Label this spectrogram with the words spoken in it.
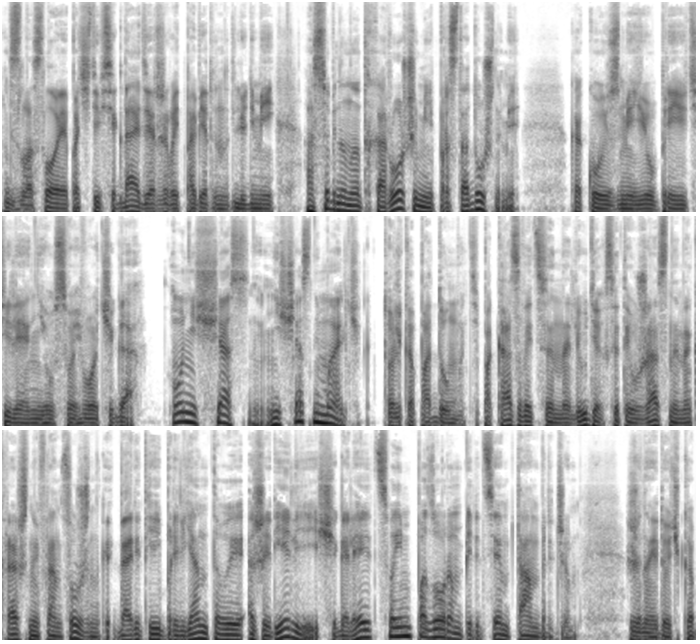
Злословие почти всегда одерживает победу над людьми, особенно над хорошими и простодушными. Какую змею приютили они у своего очага? Он несчастный, несчастный мальчик. Только подумать, показывается на людях с этой ужасной накрашенной француженкой, дарит ей бриллиантовые ожерелья и щеголяет своим позором перед всем Танбриджем. Жена и дочка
